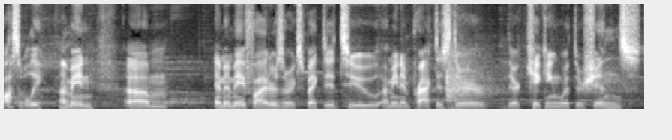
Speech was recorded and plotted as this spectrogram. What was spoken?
Possibly. Yeah. I mean, um, MMA fighters are expected to. I mean, in practice, they're they're kicking with their shins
